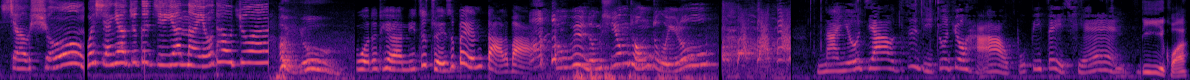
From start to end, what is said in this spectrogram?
小熊，我想要这个解压奶油套装。哎呦，我的天，你这嘴是被人打了吧？都变成香肠嘴喽！奶油胶自己做就好，不必费钱。第一款，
